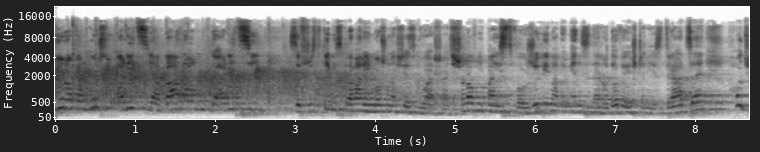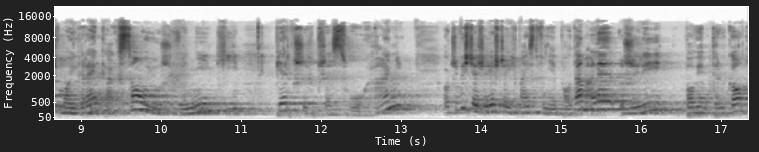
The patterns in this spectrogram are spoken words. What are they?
Biuro konkursu Alicja Baran, do Alicji ze wszystkimi sprawami można się zgłaszać. Szanowni Państwo, jury mamy międzynarodowe, jeszcze nie zdradzę, choć w moich rękach są już wyniki pierwszych przesłuchań. Oczywiście, że jeszcze ich Państwu nie podam, ale jury powiem tylko,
